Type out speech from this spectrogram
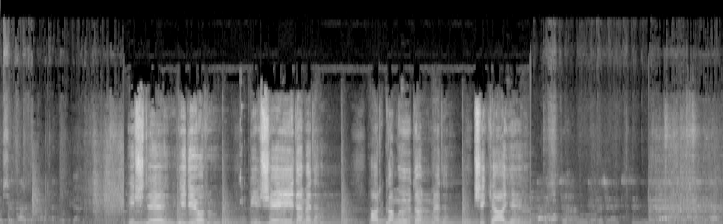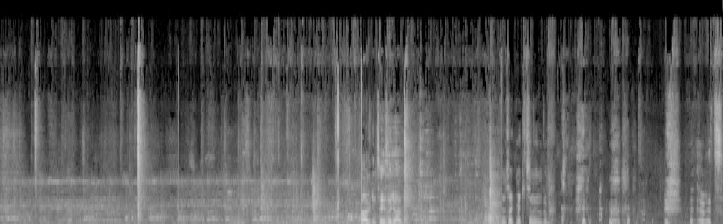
Bozuyormuşum artık. İşte gidiyorum bir şey demeden Arkamı dönmeden şikayet Belgin teyze geldi. Çekmek için indim. evet.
